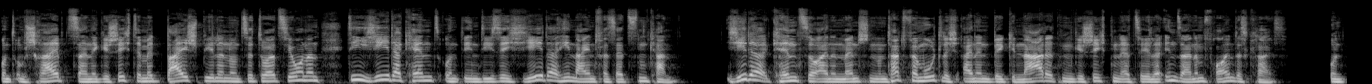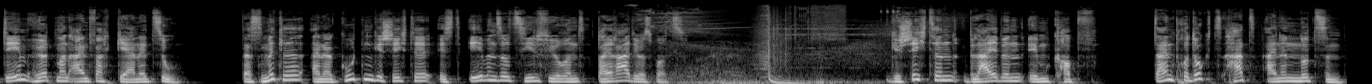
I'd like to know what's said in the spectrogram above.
und umschreibt seine Geschichte mit Beispielen und Situationen, die jeder kennt und in die sich jeder hineinversetzen kann. Jeder kennt so einen Menschen und hat vermutlich einen begnadeten Geschichtenerzähler in seinem Freundeskreis. Und dem hört man einfach gerne zu. Das Mittel einer guten Geschichte ist ebenso zielführend bei Radiospots. Geschichten bleiben im Kopf. Dein Produkt hat einen Nutzen,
